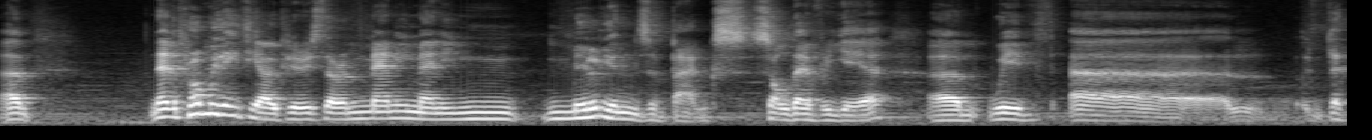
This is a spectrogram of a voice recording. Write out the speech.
Um, now, the problem with Ethiopia is there are many, many m- millions of bags sold every year um, with uh, the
